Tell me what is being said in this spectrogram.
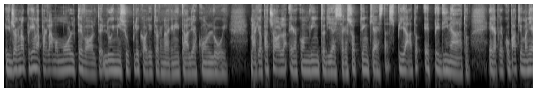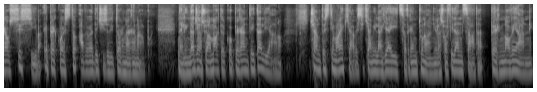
Il giorno prima parlammo molte volte, lui mi supplicò di tornare in Italia con lui. Mario Pacciolla era convinto di essere sotto inchiesta, spiato e pedinato. Era preoccupato in maniera ossessiva e per questo aveva deciso di tornare a Napoli. Nell'indagine sulla morte del cooperante italiano c'è un testimone chiave, si chiama Ilaria Izza, 31 anni, la sua fidanzata per 9 anni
